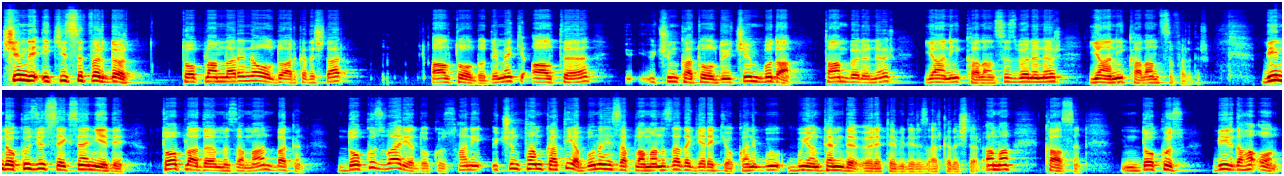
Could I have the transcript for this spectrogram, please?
Şimdi 2 0 4 toplamları ne oldu arkadaşlar? 6 oldu. Demek ki 6 3'ün katı olduğu için bu da tam bölünür. Yani kalansız bölünür. Yani kalan sıfırdır. 1987 topladığımız zaman bakın 9 var ya 9. Hani 3'ün tam katı ya bunu hesaplamanıza da gerek yok. Hani bu, bu yöntemi de öğretebiliriz arkadaşlar. Ama kalsın. 9, 1 daha 10,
